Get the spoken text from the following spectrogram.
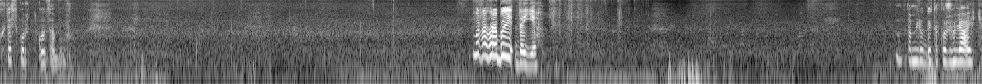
Хтось куртку забув. Може, гриби дає. Там люди також гуляють.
